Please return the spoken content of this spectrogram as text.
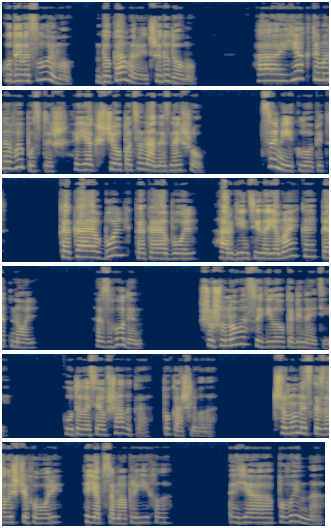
Куди веслуємо? До камери чи додому? А як ти мене випустиш, якщо пацана не знайшов? Це мій клопіт. Какая боль, какая боль. Аргентина Ямайка 5-0. Згоден. Шушунова сиділа в кабінеті, куталася в шалика, покашлювала. Чому не сказали, що хворі? Я б сама приїхала. Я повинна.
